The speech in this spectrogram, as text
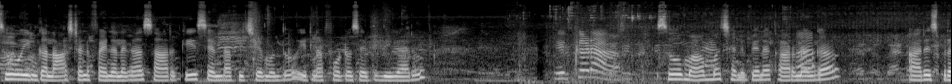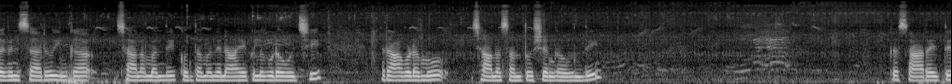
సో ఇంకా లాస్ట్ అండ్ ఫైనల్గా సార్కి సెండ్ ఆఫ్ ఇచ్చే ముందు ఇట్లా ఫొటోస్ అయితే దిగారు. సో మా అమ్మ చనిపోయిన కారణంగా ఆర్ఎస్ ప్రవీణ్ సారు ఇంకా చాలామంది కొంతమంది నాయకులు కూడా వచ్చి రావడము చాలా సంతోషంగా ఉంది. ఇంకా సార్ అయితే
